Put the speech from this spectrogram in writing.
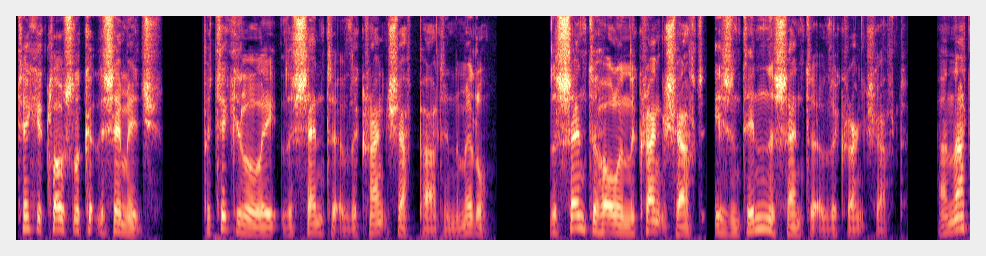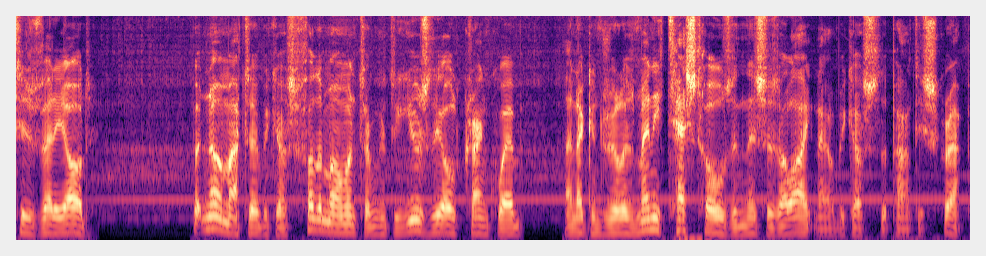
take a close look at this image, particularly the centre of the crankshaft part in the middle. The centre hole in the crankshaft isn't in the centre of the crankshaft, and that is very odd. But no matter, because for the moment I'm going to use the old crank web and I can drill as many test holes in this as I like now because the part is scrap.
